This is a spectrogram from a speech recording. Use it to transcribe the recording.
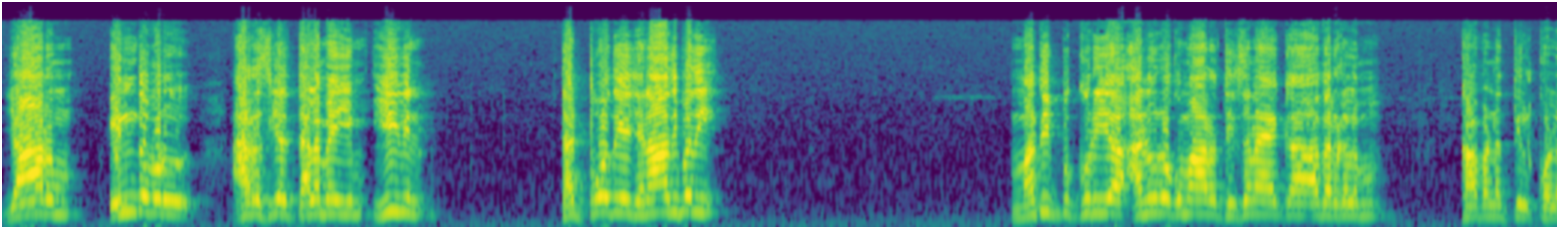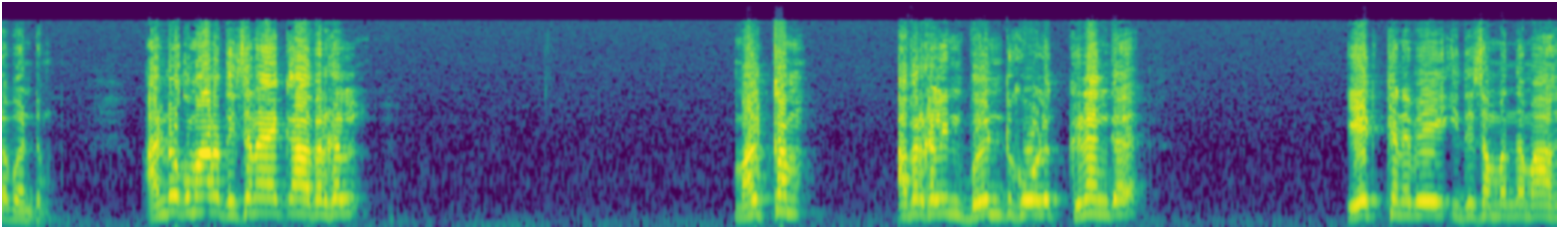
யாரும் எந்த ஒரு அரசியல் தலைமையும் ஈவின் தற்போதைய ஜனாதிபதி மதிப்புக்குரிய அனுரகுமார திசநாயக்கா அவர்களும் கவனத்தில் கொள்ள வேண்டும். அனுரகுமார திசநாயக்கா அவர்கள் மல்கம் அவர்களின் வேண்டுகோளுக்கிணங்க ஏற்கனவே இது சம்பந்தமாக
